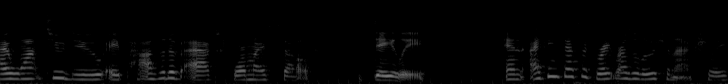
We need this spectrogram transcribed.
I want to do a positive act for myself daily. And I think that's a great resolution, actually.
